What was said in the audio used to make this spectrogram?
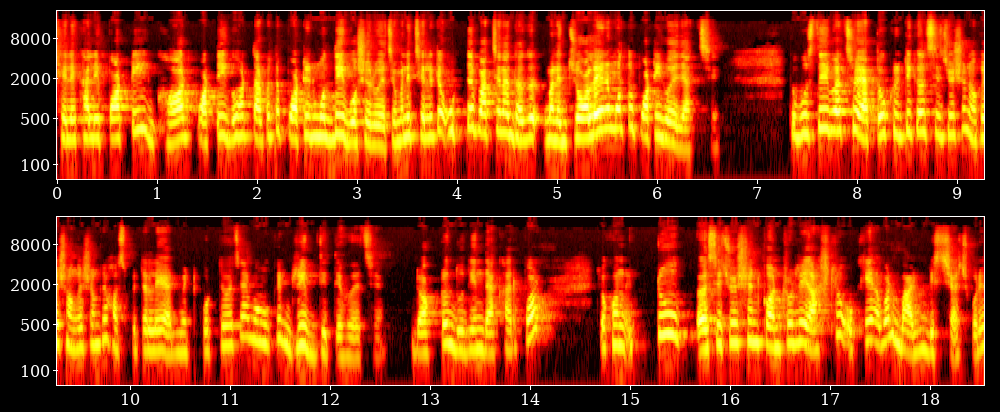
ছেলে খালি পটি ঘর পটি ঘর, তারপর তো পটির মধ্যেই বসে রয়েছে। মানে ছেলেটা উঠতে পারছে না মানে জলের মতো পটি হয়ে যাচ্ছে। তো বুঝতেই পারছ, এত ক্রিটিক্যাল সিচুয়েশন ওকে সঙ্গে সঙ্গে হসপিটালে অ্যাডমিট করতে হয়েছে এবং ওকে ড্রিপ দিতে হয়েছে। ডক্টর দুদিন দেখার পর যখন একটু সিচুয়েশন কন্ট্রোলে আসলো, ওকে আবার বাড়ি ডিসচার্জ করে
